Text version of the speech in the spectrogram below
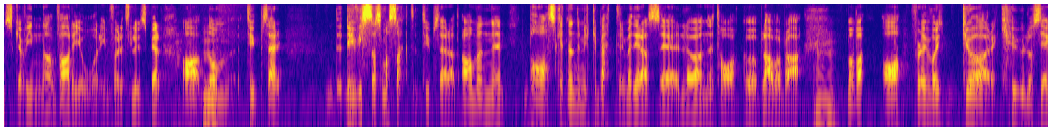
ska vinna varje år inför ett slutspel? Ja, Mm. de typ så här. Det är ju vissa som har sagt typ så här att ja men eh, basketen är mycket bättre med deras eh, lönetak och bla bla bla. Man bara ja, för det har ju varit görkul att se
